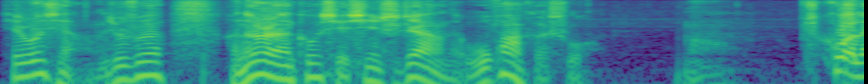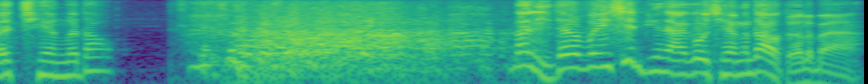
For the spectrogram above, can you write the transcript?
其实我想，就是说，很多人给我写信是这样的，无话可说啊，过来签个到。那你在微信平台给我签个到得了呗。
